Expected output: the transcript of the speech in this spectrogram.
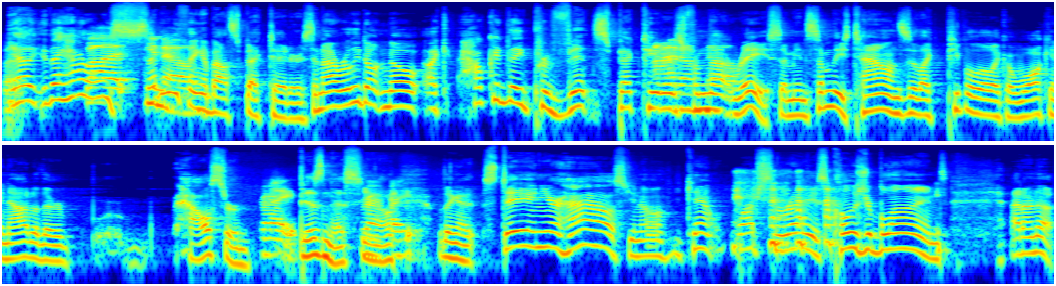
But yeah, they haven't really said you know. anything about spectators, and I really don't know. Like, how could they prevent spectators I don't from that race? I mean, some of these towns are like people are like are walking out of their house or Right. business. You Right. know, they're gonna stay in your house. You know, you can't watch the race. Close your blinds. I don't know.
